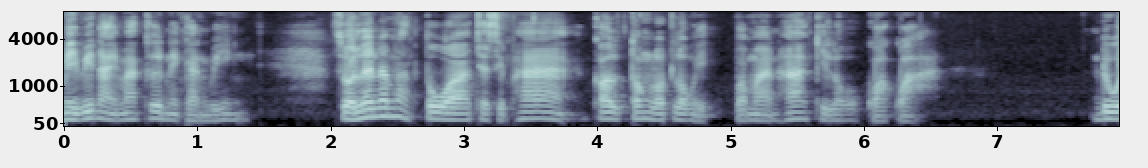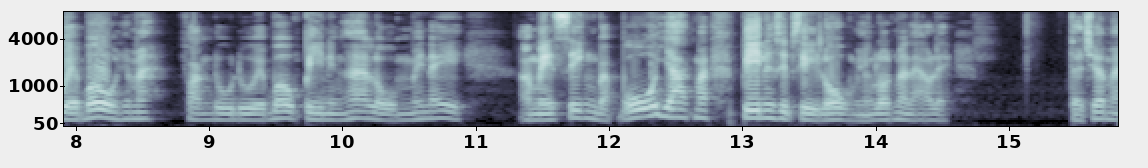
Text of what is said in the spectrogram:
มีวินัยมากขึ้นในการวิ่ง ส่วนเรื่องน้ำหนักตัว 75 ก็ต้องลดลงอีกประมาณ 5 กิโลกว่ากว่า doable ใช่ไหมฟังดู doable ปีหนึ่ง5โลไม่ได้ amazing แบบโอ้ยากมากปีหนึ่ง14 โลผมยังลดมาแล้วเลย แต่เชื่อไหม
